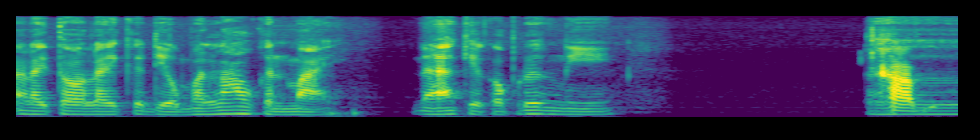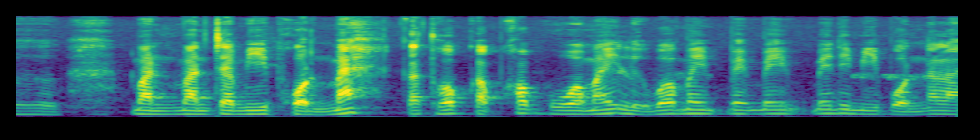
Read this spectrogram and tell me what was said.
อะไรต่ออะไรก็เดี๋ยวมาเล่ากันใหม่ นะ เกี่ยวกับเรื่องนี้ ครับเออมันมันจะมีผลไหมกระทบกับครอบครัวไหมหรือว่าไม่ไม่ไม่ไม่ได้มีผลอะไร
